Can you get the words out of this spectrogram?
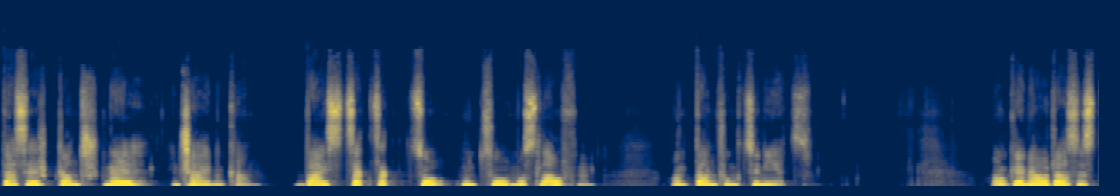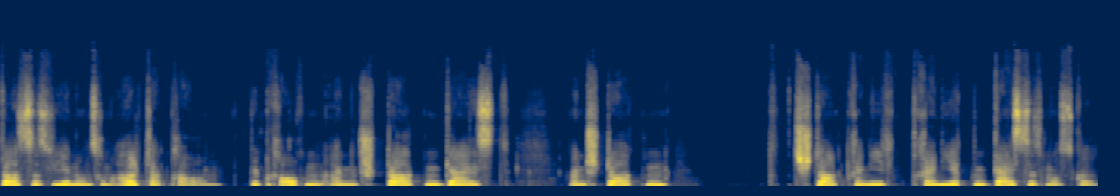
dass er ganz schnell entscheiden kann. Weiß, zack, zack, so und so muss laufen. Und dann funktioniert es. Und genau das ist das, was wir in unserem Alltag brauchen. Wir brauchen einen starken Geist, einen starken, stark trainierten Geistesmuskel,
